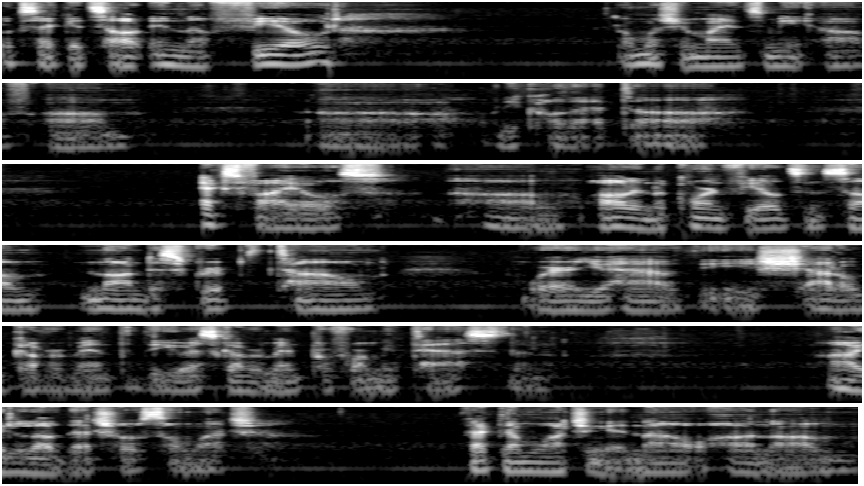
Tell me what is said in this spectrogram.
Looks like it's out in the field. It almost reminds me of, um, uh, what do you call that? Uh, X Files, um, out in the cornfields in some nondescript town where you have the shadow government, the U.S. government performing tests, and I love that show so much. In fact, I'm watching it now on um,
